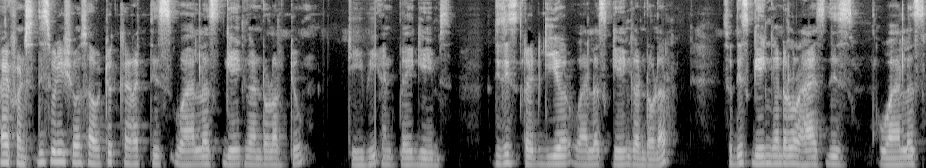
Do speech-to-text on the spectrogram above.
Hi friends, this video shows how to connect this wireless game controller to TV and play games. This is Redgear wireless game controller. So this game controller has this wireless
